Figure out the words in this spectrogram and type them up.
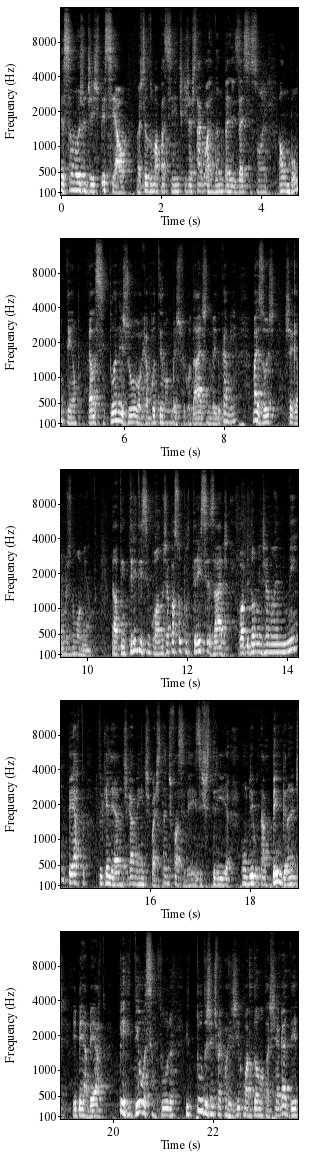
Começando hoje um dia especial, nós temos uma paciente que já está aguardando para realizar esse sonho há um bom tempo. Ela se planejou, acabou tendo algumas dificuldades no meio do caminho, mas hoje chegamos no momento. Ela tem 35 anos, já passou por três cesáreas, o abdômen já não é nem perto do que ele era antigamente, bastante flacidez, estria, o umbigo está bem grande e bem aberto, perdeu a cintura e tudo a gente vai corrigir com uma abdominoplastia HD.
